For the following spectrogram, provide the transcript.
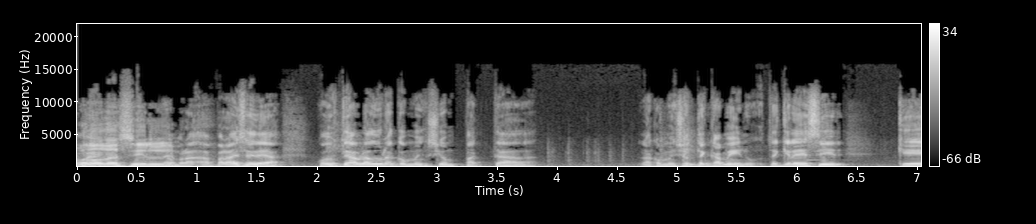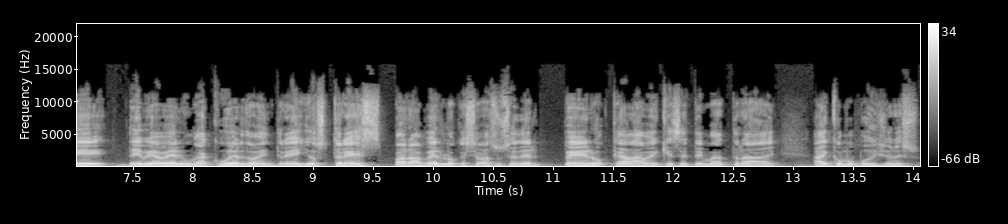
puedo decirle. para esa idea, cuando usted habla de una convención pactada, la convención está en camino, usted quiere decir que debe haber un acuerdo entre ellos tres para ver lo que se va a suceder, pero cada vez que ese tema trae, hay como posiciones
